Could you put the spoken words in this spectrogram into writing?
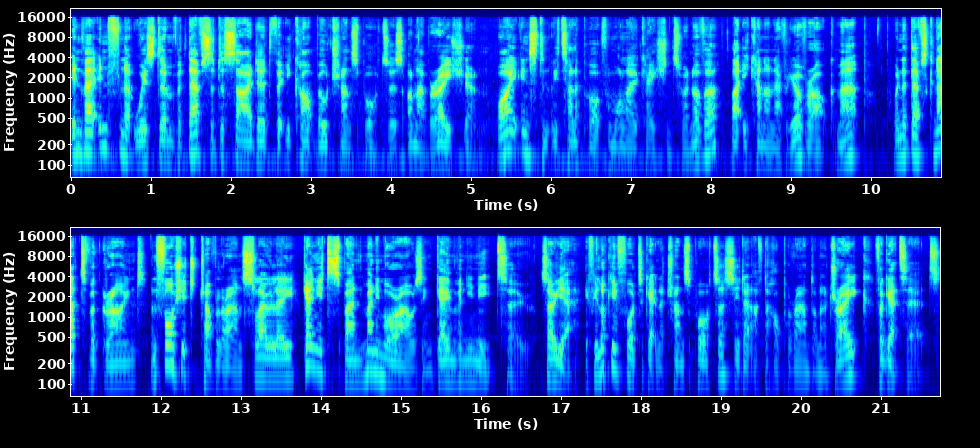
in their infinite wisdom the devs have decided that you can't build transporters on Aberration. Why instantly teleport from one location to another, like you can on every other Ark map? When the devs can add to the grind and force you to travel around slowly, getting you to spend many more hours in game than you need to. So yeah, if you're looking forward to getting a transporter so you don't have to hop around on a Drake, forget it.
